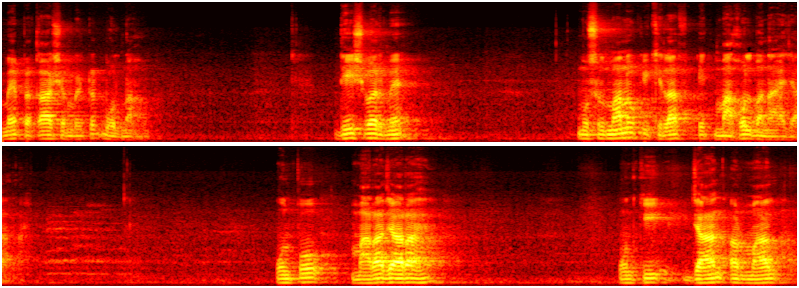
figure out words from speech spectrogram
मैं प्रकाश अंबेडकर बोल रहा हूँ। देश भर में मुसलमानों के खिलाफ एक माहौल बनाया जा रहा है। उनको मारा जा रहा है। उनकी जान और माल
